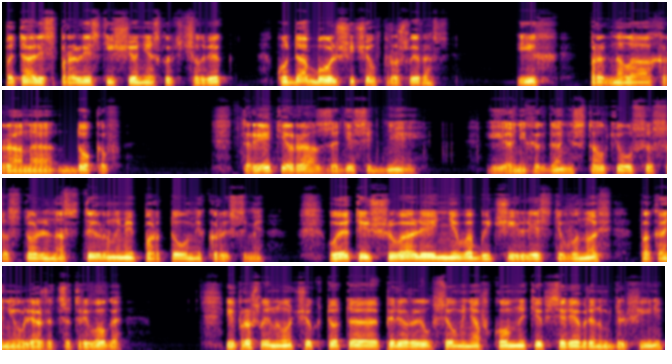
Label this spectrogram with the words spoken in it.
пытались пролезть еще несколько человек, куда больше, чем в прошлый раз. Их прогнала охрана доков. Третий раз за десять дней. Я никогда не сталкивался со столь настырными портовыми крысами — у этой швали не в обычае лезть вновь, пока не уляжется тревога. И прошлой ночью кто-то перерыл все у меня в комнате в серебряном дельфине.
